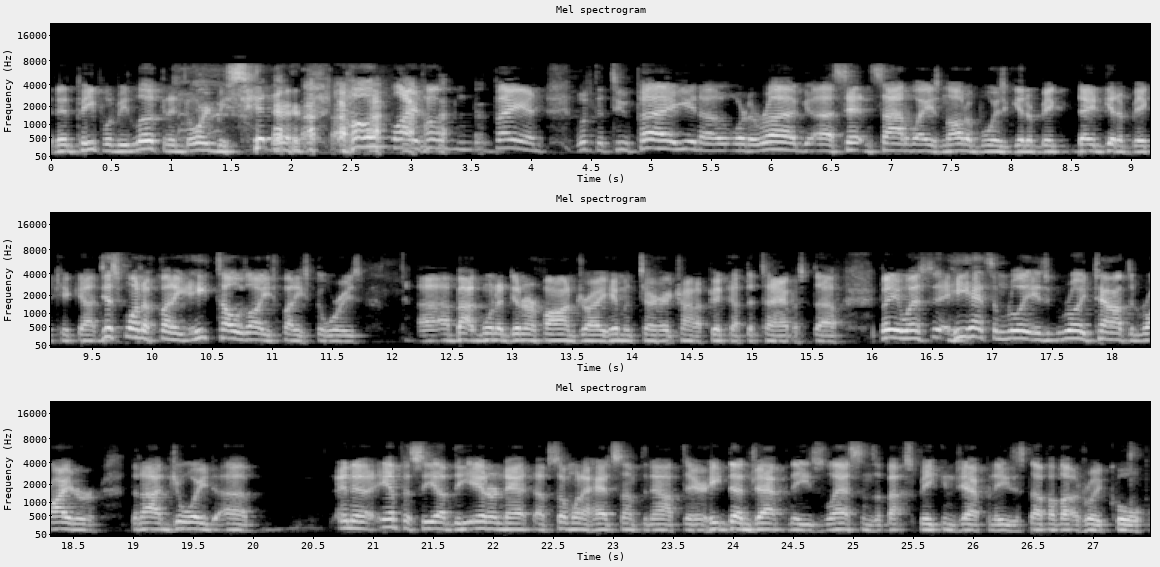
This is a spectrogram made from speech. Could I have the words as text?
and then people would be looking, and Dory would be sitting there, the whole flight home from the band with the toupee, you know, or the rug uh, sitting sideways, and all the boys get a big, they'd get a big kick out. Just one of funny. He told all these funny stories. Uh, about going to dinner with Andre, him and Terry trying to pick up the tab and stuff. But anyways, he had some really, he's a really talented writer that I enjoyed, uh, in the infancy of the internet of someone that had something out there. He'd done Japanese lessons about speaking Japanese and stuff. I thought it was really cool.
